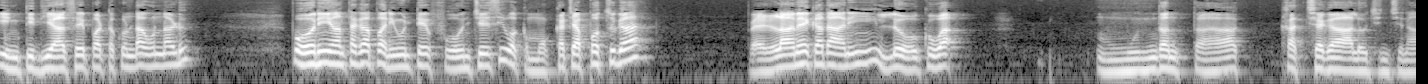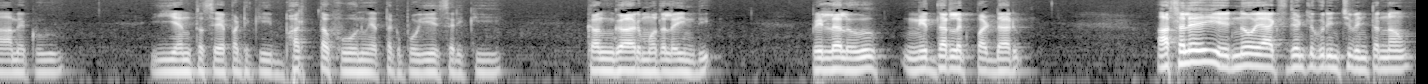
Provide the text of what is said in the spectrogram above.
ఇంటి ధ్యాసే పట్టకుండా ఉన్నాడు. పోనీ అంతగా పని ఉంటే ఫోన్ చేసి ఒక మొక్క చెప్పొచ్చుగా? వెళ్ళామే కదా అని లోకువ. ముందంతా కచ్చగా ఆలోచించిన ఆమెకు ఎంతసేపటికి భర్త ఫోను ఎత్తకపోయేసరికి కంగారు మొదలైంది. పిల్లలు నిద్రలకు పడ్డారు. అసలే ఎన్నో యాక్సిడెంట్ల గురించి వింటున్నాం.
